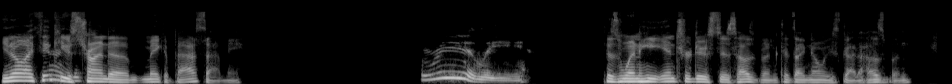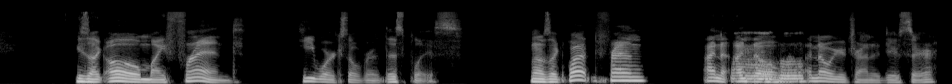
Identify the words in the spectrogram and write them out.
You know, I think Yeah, he was just- trying to make a pass at me Really? because when he introduced his husband, because I know he's got a husband, he's like, "Oh, my friend, he works over at this place," and I was like, "What friend? I know, I know, Mhm. I know what you're trying to do, sir,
